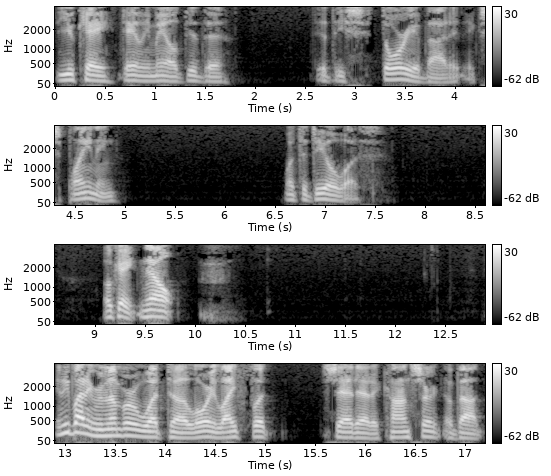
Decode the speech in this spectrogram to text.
the UK Daily Mail did the did the story about it, explaining what the deal was. Okay, now, anybody remember what uh, Lori Lightfoot said at a concert about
